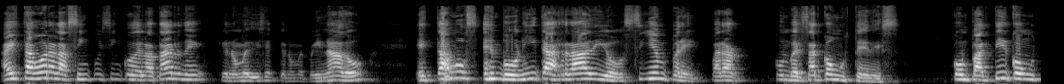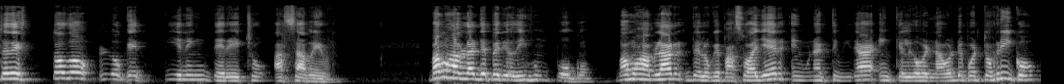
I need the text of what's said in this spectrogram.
A esta hora, a las 5 y 5 de la tarde, que no me dicen que no me he peinado, estamos en Bonita Radio, siempre para conversar con ustedes, compartir con ustedes todo lo que tienen derecho a saber. Vamos a hablar de periodismo un poco. Vamos a hablar de lo que pasó ayer en una actividad en que el gobernador de Puerto Rico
